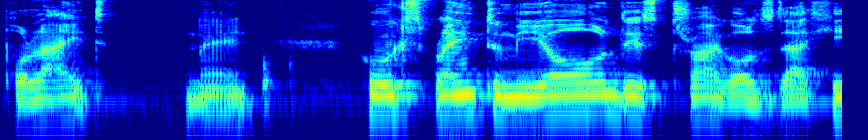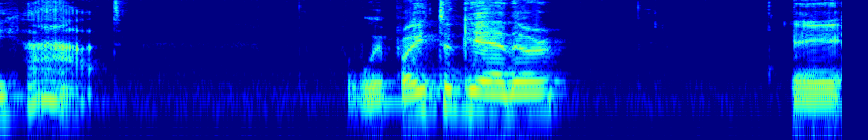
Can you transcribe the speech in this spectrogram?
polite man, who explained to me all the struggles that he had. We prayed together. Uh,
